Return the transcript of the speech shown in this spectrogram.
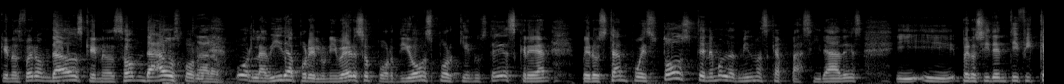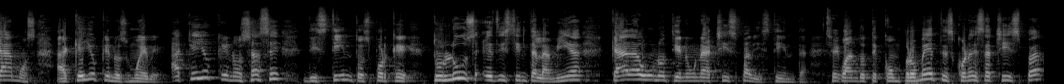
que nos fueron dados, que nos son dados por, por la vida, por el universo, por Dios, por quien ustedes crean, pero están pues todos tenemos las mismas capacidades, y, pero si identificamos aquello que nos mueve, aquello que nos hace distintos, porque tu luz es distinta a la mía, cada uno tiene una chispa distinta. Cuando te comprometes con esa chispa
